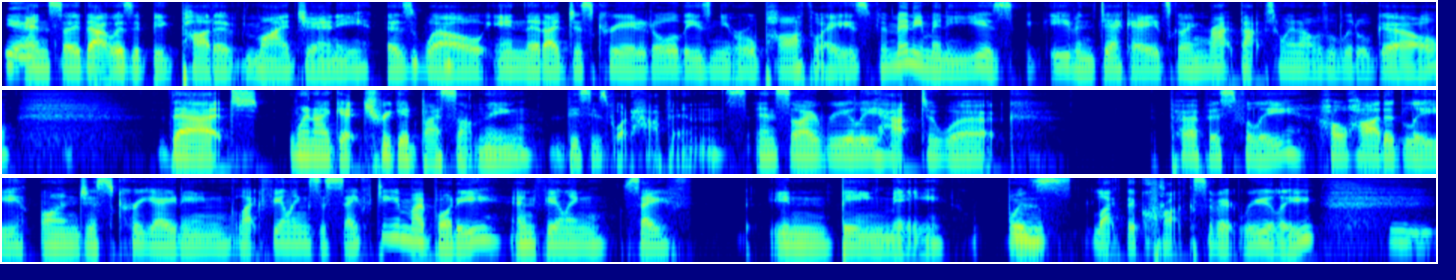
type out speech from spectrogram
Yeah. And so that was a big part of my journey as mm-hmm. well, in that I just created all these neural pathways for many, many years, even decades, going right back to when I was a little girl, that when I get triggered by something, this is what happens. And so I really had to work purposefully, wholeheartedly on just creating like feelings of safety in my body and feeling safe in being me was mm. like the crux of it, really. Mm.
